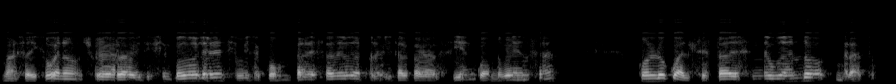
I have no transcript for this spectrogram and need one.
Massa dijo, bueno, yo voy a agarrar 25 dólares y voy a comprar esa deuda para evitar pagar 100 cuando venza, con lo cual se está desendeudando barato.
